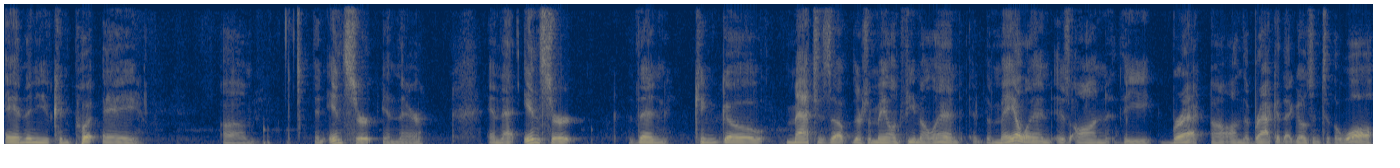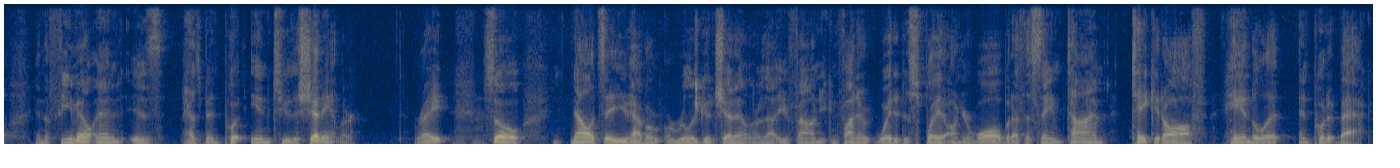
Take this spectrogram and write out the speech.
and then you can put a um, an insert in there, and that insert then can go matches up. There's a male and female end. The male end is on the brack uh, on the bracket that goes into the wall, and the female end is has been put into the shed antler. Right. So now let's say you have a, a really good shed antler that you found. You can find a way to display it on your wall, but at the same time take it off, handle it, and put it back.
